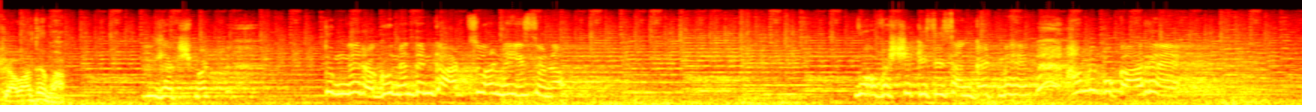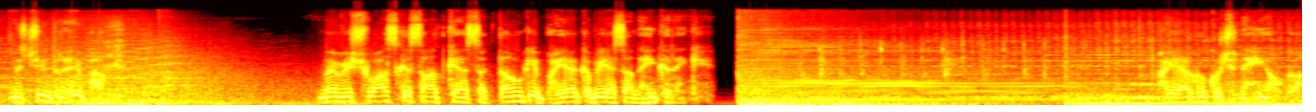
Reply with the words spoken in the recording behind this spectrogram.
क्या बात है भाभी लक्ष्मण तुमने रघुनंदन का आठ स्वर नहीं सुना। वो अवश्य किसी संकट में है। हमें पुकार रहे हैं। निश्चिंत रहे भाभी। मैं विश्वास के साथ कह सकता हूँ कि भैया कभी ऐसा नहीं करेंगे। भैया को कुछ नहीं होगा।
